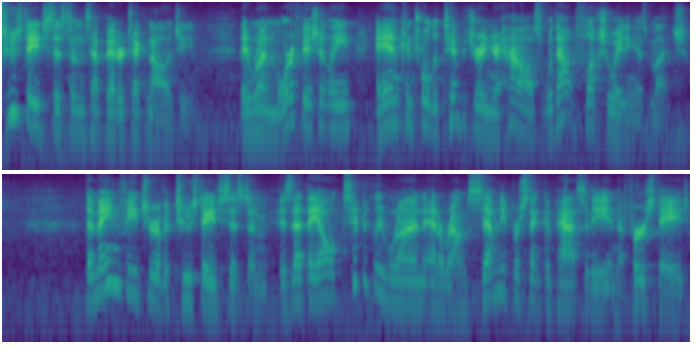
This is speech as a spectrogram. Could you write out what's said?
Two-stage systems have better technology. They run more efficiently and control the temperature in your house without fluctuating as much. The main feature of a two-stage system is that they all typically run at around 70% capacity in the first stage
